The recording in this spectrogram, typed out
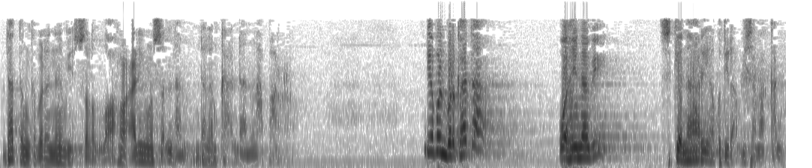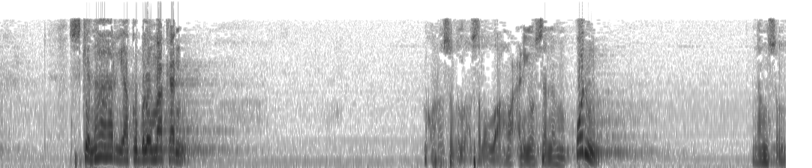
datang kepada Nabi Sallallahu Alaihi Wasallam dalam keadaan lapar. Dia pun berkata, Wahai Nabi, sekian hari aku tidak bisa makan. Sekian hari aku belum makan. Maka Rasulullah Sallallahu Alaihi Wasallam pun langsung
